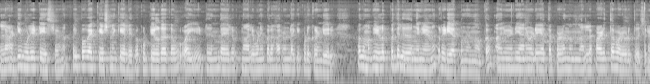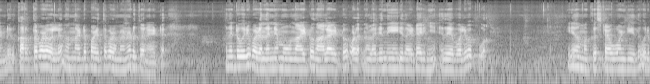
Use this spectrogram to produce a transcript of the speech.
നല്ല അടിപൊളി ടേസ്റ്റാണ്. അപ്പോൾ ഇപ്പോൾ വെക്കേഷനൊക്കെ അല്ലേ? ഇപ്പോൾ കുട്ടികൾക്കൊക്കെ വൈകിട്ട് എന്തായാലും നാല് മണി പലഹാരം ഉണ്ടാക്കി കൊടുക്കേണ്ടി വരും. അപ്പോൾ നമുക്ക് എളുപ്പത്തിൽ ഇത് എങ്ങനെയാണ് റെഡിയാക്കുന്നതെന്ന് നോക്കാം. അതിനുവേണ്ടി ഞാനിവിടെ ഏത്തപ്പഴം നല്ല പഴുത്ത പഴം എടുത്ത് വെച്ചിട്ടുണ്ട്. ഇത് കറുത്ത പഴമല്ല നന്നായിട്ട് പഴുത്ത പഴം വേണം എടുക്കാനായിട്ട്. എന്നിട്ട് ഒരു പഴം തന്നെ മൂന്നായിട്ടോ നാലായിട്ടോ വള- വളരെ നേരിയതായിട്ട് അരിഞ്ഞ് ഇതേപോലെ വെക്കുക. ഇനി നമുക്ക് സ്റ്റൗ ഓൺ ചെയ്ത് ഒരു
